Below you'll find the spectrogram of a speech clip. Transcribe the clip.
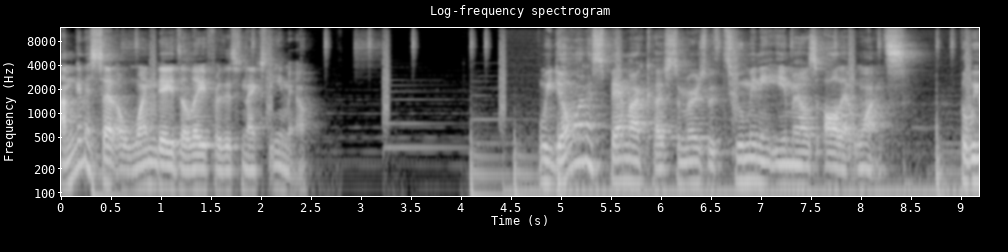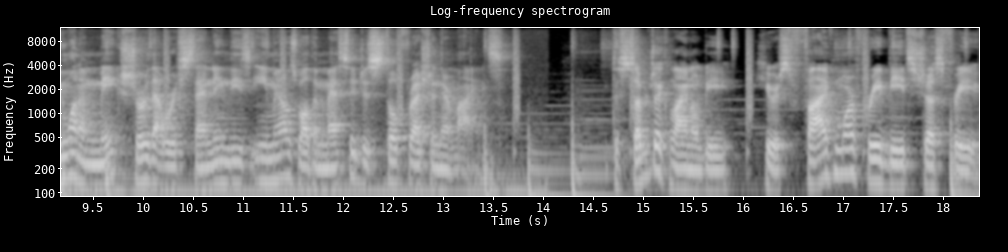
I'm going to set a one day delay for this next email. We don't want to spam our customers with too many emails all at once, but we want to make sure that we're sending these emails while the message is still fresh in their minds. The subject line will be, here's 5 more free beats just for you.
